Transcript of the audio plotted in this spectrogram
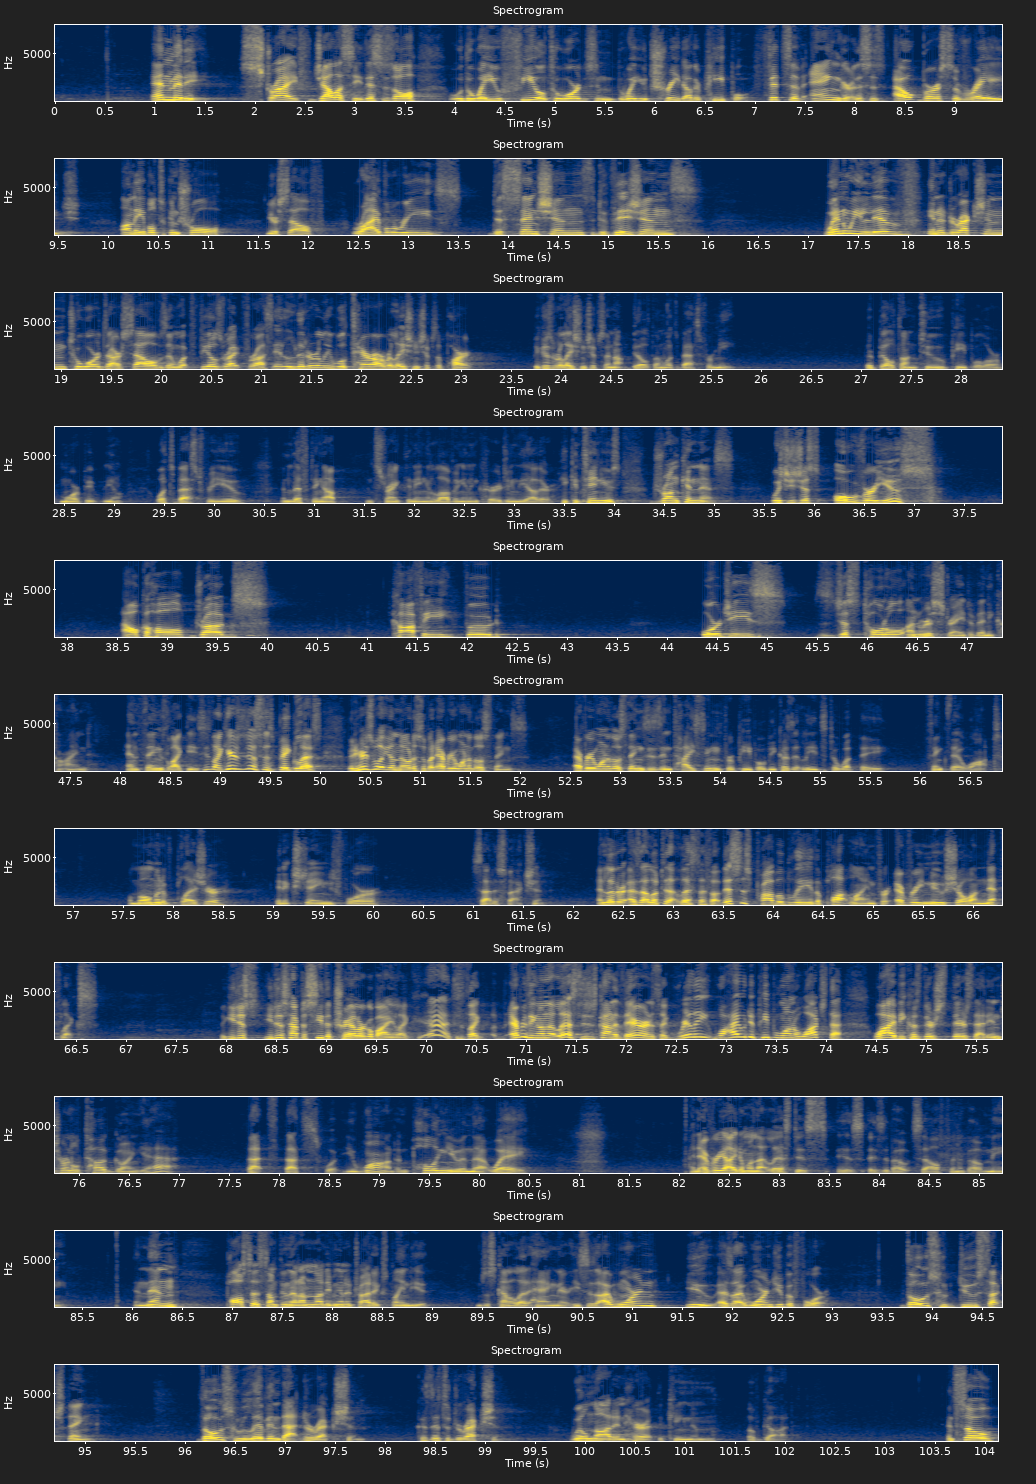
Enmity strife, jealousy. This is all the way you feel towards and the way you treat other people. Fits of anger. This is outbursts of rage, unable to control yourself. Rivalries, dissensions, divisions, when we live in a direction towards ourselves and what feels right for us, it literally will tear our relationships apart because relationships are not built on what's best for me. They're built on two people or more people, you know, what's best for you and lifting up and strengthening and loving and encouraging the other. He continues, drunkenness, which is just overuse. Alcohol, drugs, coffee, food, orgies, just total unrestraint of any kind, and things like these. He's like, here's just this big list. But here's what you'll notice about every one of those things every one of those things is enticing for people because it leads to what they think they want a moment of pleasure in exchange for satisfaction. And literally, as I looked at that list, I thought, this is probably the plot line for every new show on Netflix. Like you just you just have to see the trailer go by and you're like, yeah, it's like everything on that list is just kind of there. And it's like, really? Why would people want to watch that? Why? Because there's there's that internal tug going, yeah, that's that's what you want and pulling you in that way. And every item on that list is is is about self and about me. And then Paul says something that I'm not even going to try to explain to you. I'm just kind of let it hang there. He says, I warn you, as I warned you before, those who do such thing those who live in that direction, because it's a direction, will not inherit the kingdom of God. And so,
